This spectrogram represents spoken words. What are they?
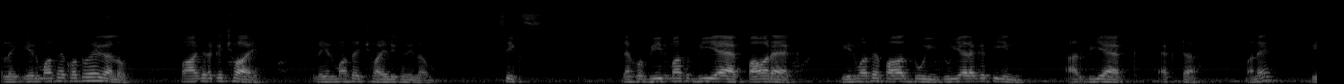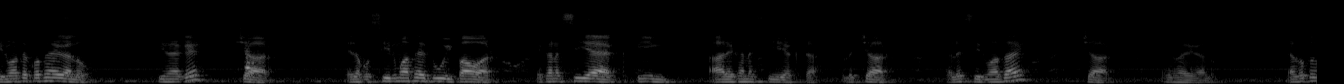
তাহলে এর মাথায় কত হয়ে গেল? পাঁচ আর ছয়। তাহলে এর মাথায় ছয় লিখে নিলাম সিক্স দেখো, বির মাথা, বি এক, পাওয়ার এক। বির মাথায় পাওয়ার দুই দুই আর একে তিন, আর বি এক, একটা। মানে বির মাথায় কত হয়ে গেল? তিন আর একে চার। এ দেখো, সির মাথায় দুই, পাওয়ার। এখানে সি এক, তিন, আর এখানে সি একটা। তাহলে চার। তাহলে সির মাথায় চার এ হয়ে গেল। দেখো তো,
